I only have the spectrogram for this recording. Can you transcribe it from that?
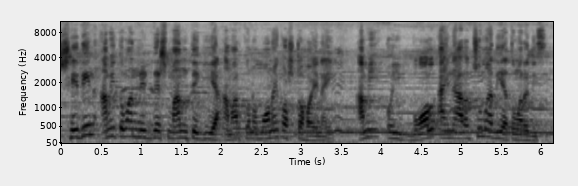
সেদিন আমি তোমার নির্দেশ মানতে গিয়ে আমার কোনো মনে কষ্ট হয় নাই। আমি ওই বল আইনে আরও চুমা দিয়া তোমারে দিছি।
